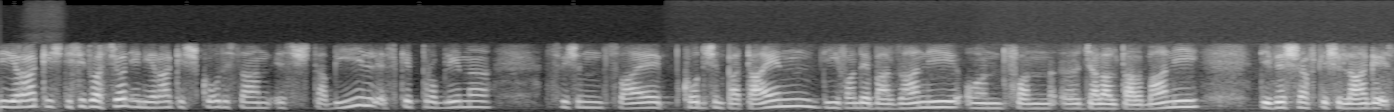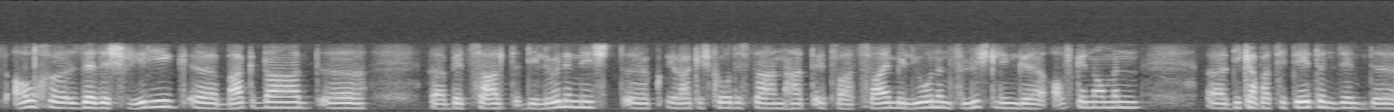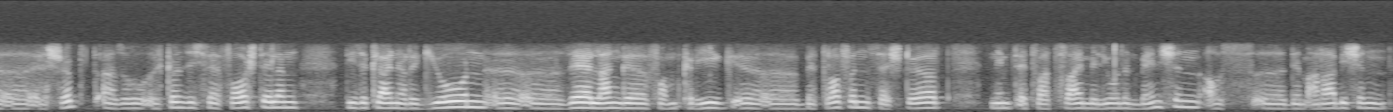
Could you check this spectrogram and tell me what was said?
Die, Irakisch, die Situation in irakisch-Kurdistan ist stabil. Es gibt Probleme zwischen zwei kurdischen Parteien, die von der Barzani und von äh, Jalal Talbani. Die wirtschaftliche Lage ist auch äh, sehr, sehr schwierig. Äh, Bagdad äh, äh, bezahlt die Löhne nicht. Äh, Irakisch-Kurdistan hat etwa zwei Millionen Flüchtlinge aufgenommen. Äh, die Kapazitäten sind äh, erschöpft. Also können Sie sich vorstellen, diese kleine Region, äh, sehr lange vom Krieg betroffen, zerstört, nimmt etwa zwei Millionen Menschen aus dem arabischen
